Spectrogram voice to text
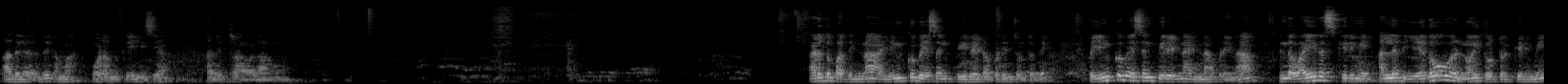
அதுல இருந்து நம்ம உடம்புக்கு ஈஸியா அது டிராவல் ஆகும். அடுத்து பாத்தீங்கன்னா இன்குபேஷன் பீரியட் அப்படின்னு சொல்றது. இப்ப இன்குபேஷன் பீரியட்னா என்ன அப்படின்னா இந்த வைரஸ் கிருமி அல்லது ஏதோ ஒரு நோய் தொற்று கிருமி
